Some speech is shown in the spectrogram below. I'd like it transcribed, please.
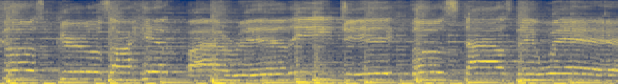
Coast girls are hip. I really dig those styles they wear.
